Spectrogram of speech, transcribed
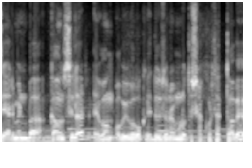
চেয়ারম্যান বা কাউন্সিলর এবং অভিভাবক, এই দুইজনের মূলত স্বাক্ষর থাকতে হবে।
